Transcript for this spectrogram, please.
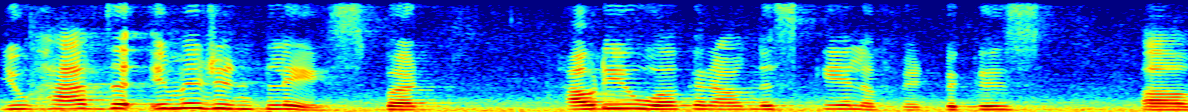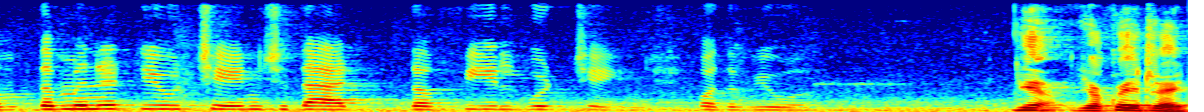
you have the image in place, but how do you work around the scale of it? Because um, the minute you change that, the feel would change for the viewer. Yeah, you're quite right.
